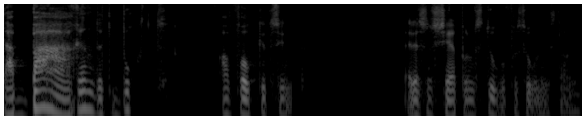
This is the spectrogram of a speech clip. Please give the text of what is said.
det er bærendet bort av folkets synd. Det er det som skjer på den store forsoningsdagen.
